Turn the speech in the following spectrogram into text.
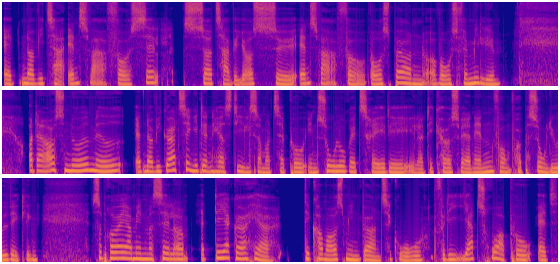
at når vi tager ansvar for os selv, så tager vi også øh, ansvar for vores børn og vores familie. Og der er også noget med, at når vi gør ting i den her stil, som at tage på en solo eller det kan også være en anden form for personlig udvikling, så prøver jeg at minde mig selv om, at det jeg gør her, det kommer også mine børn til gode. Fordi jeg tror på, at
